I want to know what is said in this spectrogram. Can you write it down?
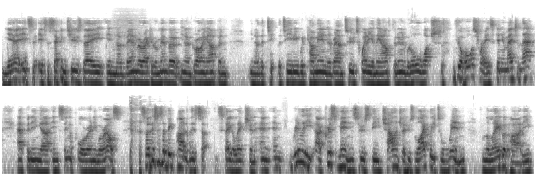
yeah, it's it's the second Tuesday in November. I can remember, you know, growing up and you know the t- the TV would come in around two twenty in the afternoon. Would all watch the horse race. Can you imagine that happening uh, in Singapore or anywhere else? so this is a big part of this uh, state election, and and really uh, Chris Minns, who's the challenger, who's likely to win from the Labor Party,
